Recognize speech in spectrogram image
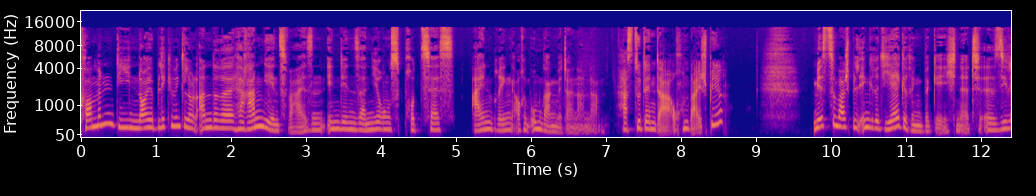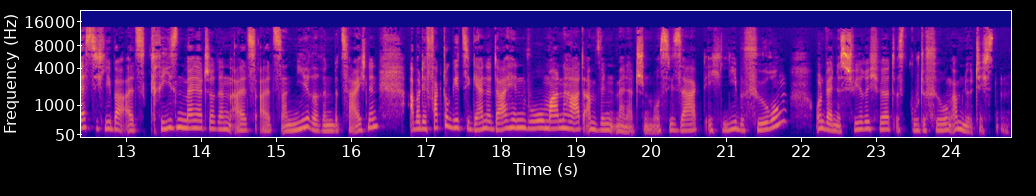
kommen, die neue Blickwinkel und andere Herangehensweisen in den Sanierungsprozess einbringen, auch im Umgang miteinander. Hast du denn da auch ein Beispiel? Mir ist zum Beispiel Ingrid Jägering begegnet. Sie lässt sich lieber als Krisenmanagerin als als Saniererin bezeichnen, aber de facto geht sie gerne dahin, wo man hart am Wind managen muss. Sie sagt, ich liebe Führung und wenn es schwierig wird, ist gute Führung am nötigsten.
